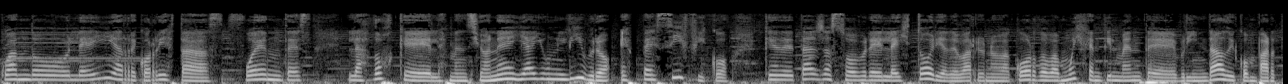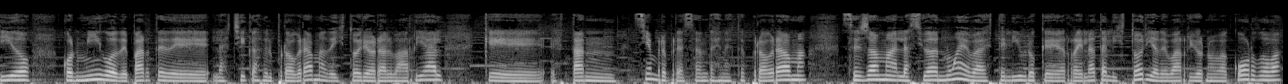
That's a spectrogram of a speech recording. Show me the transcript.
Cuando leía, recorrí estas fuentes, las dos que les mencioné y hay un libro específico que detalla sobre la historia de Barrio Nueva Córdoba, muy gentilmente brindado y compartido conmigo de parte de las chicas del programa de Historia Oral Barrial que están siempre presentes en este programa. Se llama La Ciudad Nueva, este libro que relata la historia de Barrio Nueva Córdoba,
